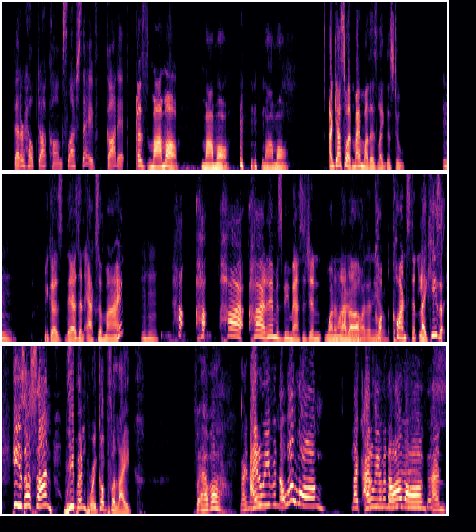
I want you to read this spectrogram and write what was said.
BetterHelp.com slash save. Got it. as mama, mama, mama. And guess what? My mother's like this too. Mm, Because there's an ex of mine. mhm. Her, her, her, her and him is be messaging one More than- another more than co- constant. Like he's a, he's her son. We've been break up for like Forever. I know. I don't even know how long. Like I don't even know how it how is. long. That's- And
